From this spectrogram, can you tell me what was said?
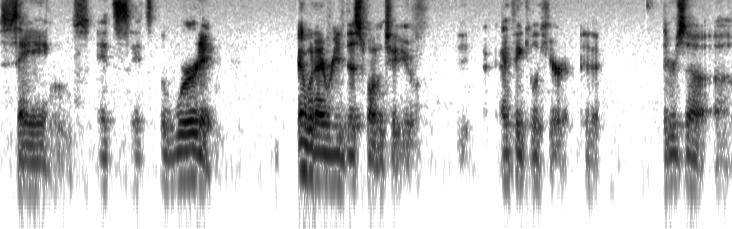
sayings. It's it's the wording, and when I read this one to you, I think you'll hear it. There's a um,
